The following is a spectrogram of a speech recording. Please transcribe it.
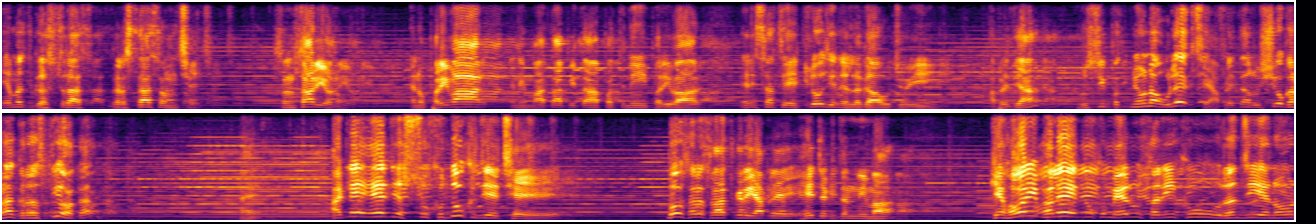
એમ જ ગ્રસ્તાશ્રમ છે. સંસારીઓનો. એનો પરિવાર, એની માતા પિતા પત્ની, પરિવાર, એની સાથે એટલો જ એને લગાવ જોઈએ આપણે ત્યાં ઋષિ પત્નીઓના ઉલ્લેખ છે. આપણે ત્યાં ઋષિઓ ઘણા ગ્રસ્તીઓ હતા. એટલે એ જે સુખ દુઃખ જે છે, બહુ સરસ વાત કરી આપણે હે જગજનનીમાં. કે હોય ભલે દુઃખ મેરું સરીખું, રંજીએ નો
